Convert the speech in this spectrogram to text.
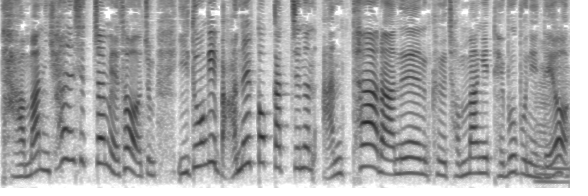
다만 현 시점에서 좀 이동이 많을 것 같지는 않다라는 그 전망이 대부분인데요.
